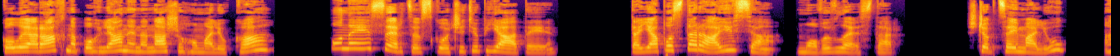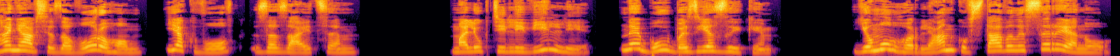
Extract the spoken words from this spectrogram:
Коли Арахна погляне на нашого малюка, у неї серце вскочить у п'яти. Та я постараюся, мовив Лестар, щоб цей малюк ганявся за ворогом, як вовк за зайцем. Малюк тіллі Віллі не був без'язиким. Йому в горлянку вставили сирену,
